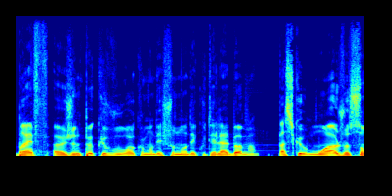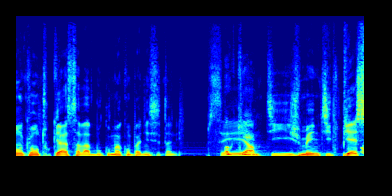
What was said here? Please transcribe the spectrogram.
Bref, euh, je ne peux que vous recommander chaudement d'écouter l'album, parce que moi je sens qu'en tout cas ça va beaucoup m'accompagner cette année. C'est un petit, je mets une petite pièce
